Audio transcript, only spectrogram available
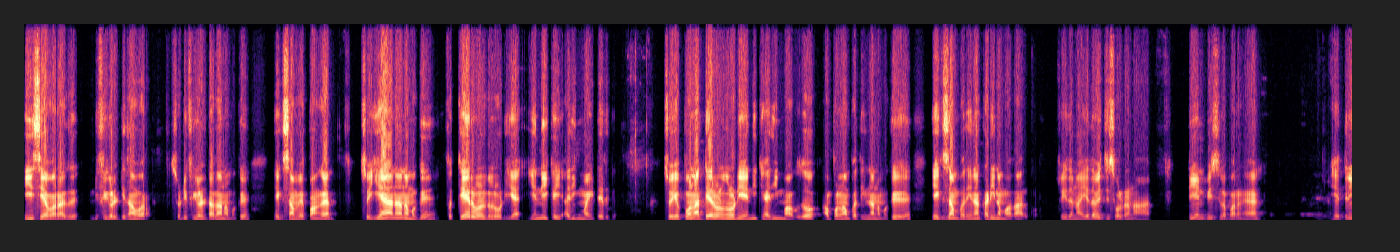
ஈஸியாக வராது டிஃபிகல்ட்டி தான் வரும். ஸோ டிஃபிகல்ட்டாக தான் நமக்கு எக்ஸாம் வைப்பாங்க. ஸோ ஏன்னா நமக்கு இப்போ தேர்வர்களுடைய எண்ணிக்கை அதிகமாகிட்டே இருக்குது ஸோ எப்போல்லாம் தேர்வர்களுடைய எண்ணிக்கை அதிகமாகுதோ அப்போல்லாம் பார்த்தீங்கன்னா நமக்கு எக்ஸாம் பார்த்தீங்கன்னா கடினமாக தான் இருக்கும். ஸோ இதை நான் எதை வச்சு சொல்கிறேன்னா டிஎன்பிசியில் பாருங்கள் எத்தனை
